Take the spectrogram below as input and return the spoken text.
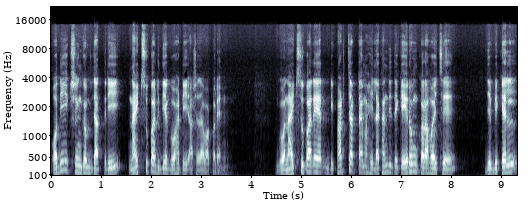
অধিক সংখ্যক যাত্রী নাইট সুপার দিয়ে গুয়াহাটি আসা যাওয়া করেন। গো নাইট সুপারের ডিপার্চার টাইম হাইলাকান্দি থেকে এরকম করা হয়েছে যে বিকেল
